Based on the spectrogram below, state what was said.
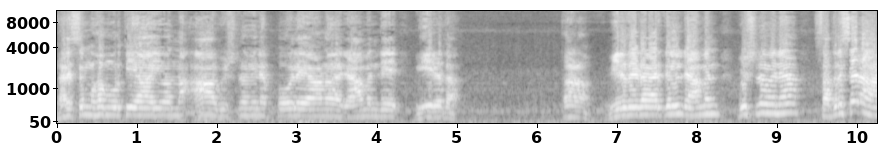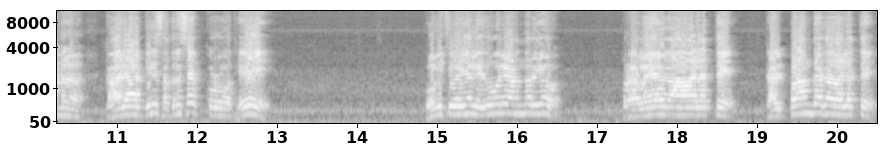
നരസിംഹമൂർത്തിയായി വന്ന ആ വിഷ്ണുവിനെ പോലെയാണ് രാമന്റെ വീരത. അതാണ്. വീരതയുടെ കാര്യത്തിൽ രാമൻ വിഷ്ണുവിന് സദൃശനാണ്. കാലാഗ്നി സദൃശ ക്രോധേ കോപിച്ചു കഴിഞ്ഞാൽ ഏതുപോലെയാണെന്നറിയോ? പ്രളയകാലത്തെ കൽപ്പാന്തകാലത്തെ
